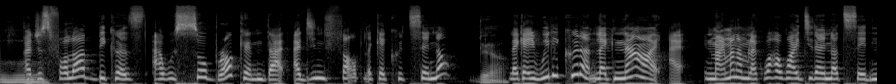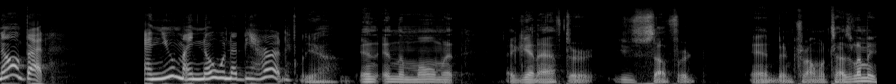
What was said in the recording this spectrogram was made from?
Mm-hmm. I just followed because I was so broken that I didn't felt like I could say no. Yeah. Like I really couldn't. Like now, I, I, in my mind, I'm like, wow, why did I not say no? But I knew my no would not be heard. Yeah. In in the moment, again, after you've suffered and been traumatized. Let me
